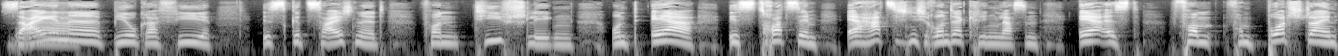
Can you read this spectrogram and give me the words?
Seine Biografie ist gezeichnet von Tiefschlägen und er ist trotzdem, er hat sich nicht runterkriegen lassen. Er ist vom, vom Bordstein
